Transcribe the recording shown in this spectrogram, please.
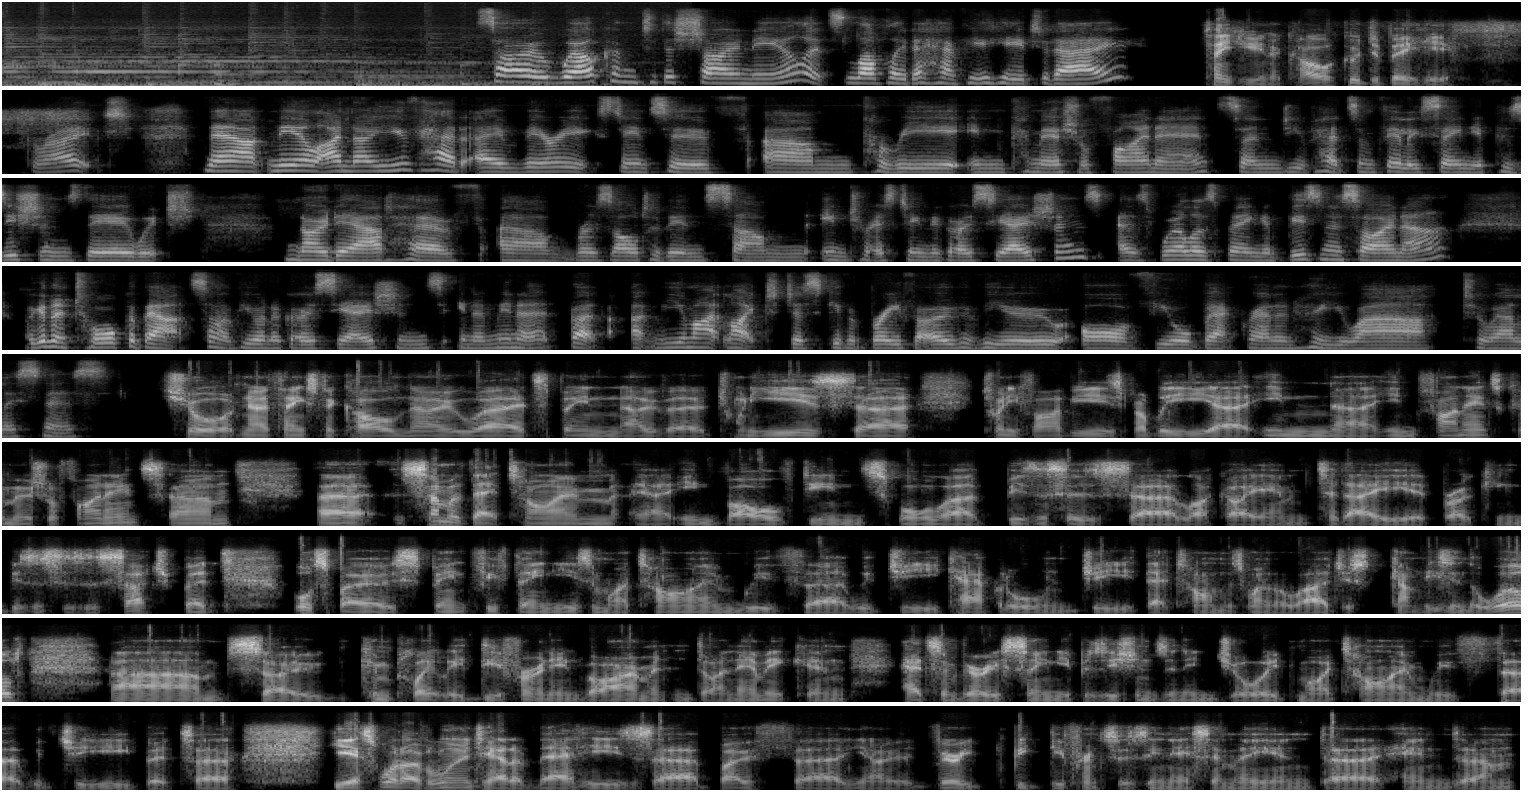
So, welcome to the show, Neil. It's lovely to have you here today. Thank you, Nicole. Good to be here. Great. Now, Neil, I know you've had a very extensive um, career in commercial finance and you've had some fairly senior positions there, which no doubt have um, resulted in some interesting negotiations, as well as being a business owner. We're going to talk about some of your negotiations in a minute, but um, you might like to just give a brief overview of your background and who you are to our listeners. Sure. No, thanks, Nicole. No, uh, it's been over 20 years, uh, 25 years probably uh, in uh, in finance, commercial finance. Um, uh, some of that time uh, involved in smaller businesses like I am today at broking businesses as such, but also spent 15 years of my time with with GE Capital, and GE at that time was one of the largest companies in the world. Um, so completely different environment and dynamic, and had some very senior positions and enjoyed my time with with. But uh, yes, what I've learned out of that is uh, both uh, you know very big differences in SME and uh, and um,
